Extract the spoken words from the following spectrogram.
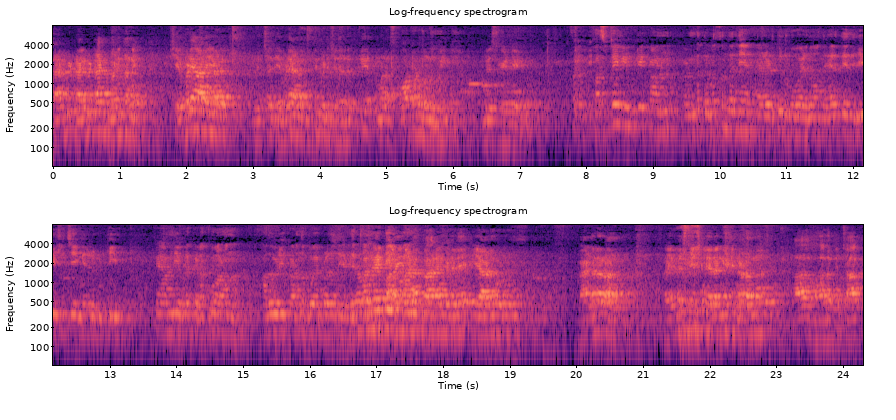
റെയിൽവേ റെയിൽവേ ട്രാക്ക് വഴി തന്നെ. പക്ഷെ എവിടെയാണ് ഇയാൾ വിളിച്ചത് എവിടെയാണ് കുത്തി പിടിച്ചത് ഇതൊക്കെ നമ്മൾ സ്പോട്ടോട് കൊണ്ടുപോയി ഇൻവെസ്റ്റിഗേറ്റ് ചെയ്യുന്നു ഫസ്റ്റ് ടൈം ഇവിടെ കാണും കാണി കണ്ട ദിവസം തന്നെ അയാൾ എടുത്തിട്ട് പോയായിരുന്നു നേരത്തെ നിരീക്ഷിച്ച് ഇങ്ങനെ ഒരു കുട്ടിയും ഫാമിലി ഇവിടെ കിടക്കുവാണെന്ന്. അതുവഴി കടന്നു പോയപ്പോഴും ഇയാൾ ഒരു വാൻഡറാണ് റെയിൽവേ സ്റ്റേഷനിൽ ഇറങ്ങിയിട്ട് നടന്ന് ആ ഭാഗത്ത് ചാക്ക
